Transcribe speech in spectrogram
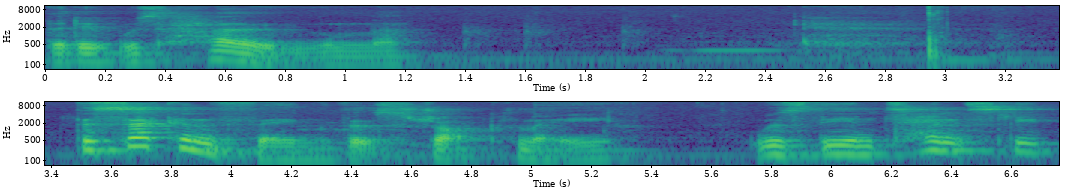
that it was home. The second thing that struck me was the intensely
